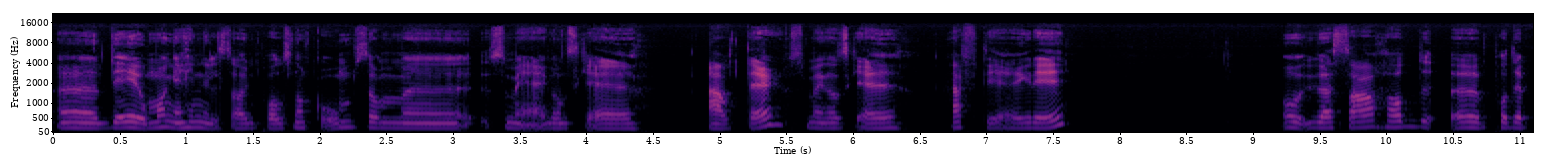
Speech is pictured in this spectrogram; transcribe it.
Uh, det er jo mange hendelser han Paul snakker om som, som er ganske out there, som er ganske heftige greier. Og USA hadde eh, på det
